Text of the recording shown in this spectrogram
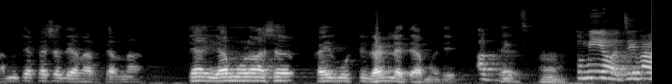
आम्ही त्या कशा देणार त्यांना? त्या यामुळं असं काही गोष्टी घडल्या त्यामध्ये. अगदीच. तुम्ही जेव्हा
